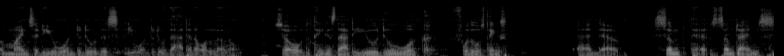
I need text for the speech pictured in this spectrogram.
a mindset you want to do this you want to do that and all along. So the thing is that you do work for those things. And uh, some sometimes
